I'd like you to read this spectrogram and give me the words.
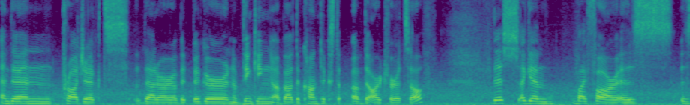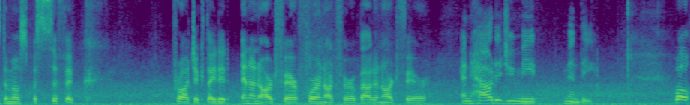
and then projects that are a bit bigger and I'm thinking about the context of the art fair itself. This again by far is is the most specific project I did in an art fair for an art fair about an art fair. And how did you meet Mindy? Well,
